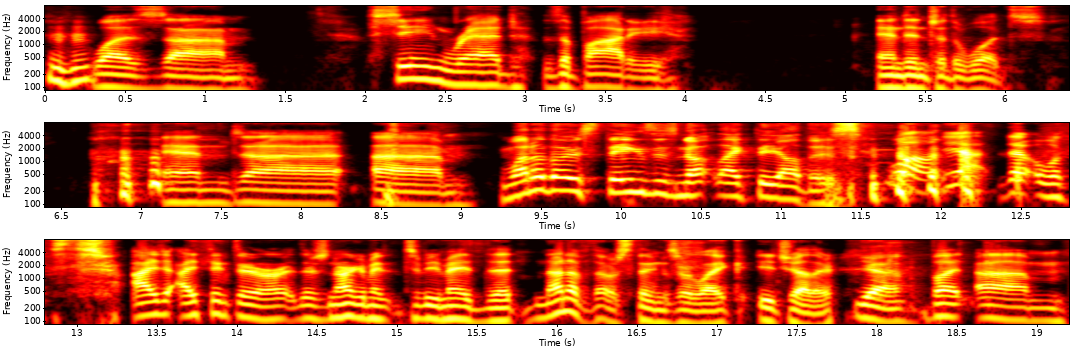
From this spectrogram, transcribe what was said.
Mhm. was um, seeing red the body and into the woods and uh, um, One of those things is not like the others. well yeah that was I I think there are there's an argument to be made that none of those things are like each other yeah. but um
